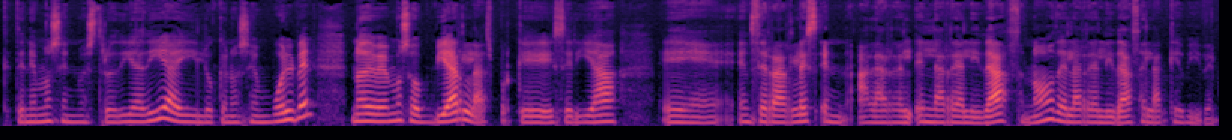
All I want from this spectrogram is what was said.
que tenemos en nuestro día a día y lo que nos envuelven, no debemos obviarlas porque sería eh, encerrarles en, la, en, la, realidad. De la realidad en la que viven.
